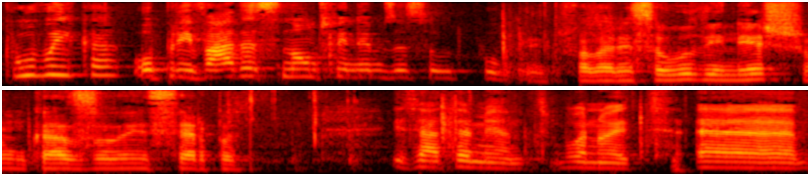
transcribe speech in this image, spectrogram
pública ou privada, se não defendemos a saúde pública. Por falar em saúde, Inês, um caso em Serpa. Exatamente, boa noite. Uh,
